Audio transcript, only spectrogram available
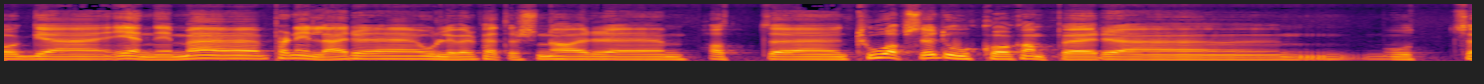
og eh, enig med Pernille her, eh, Oliver Pettersen har eh, hatt to absolutt OK kamper mot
